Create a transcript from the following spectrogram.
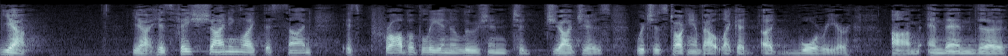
Yeah. Yeah, his face shining like the sun is probably an allusion to Judges, which is talking about like a, a warrior. Um, and then the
